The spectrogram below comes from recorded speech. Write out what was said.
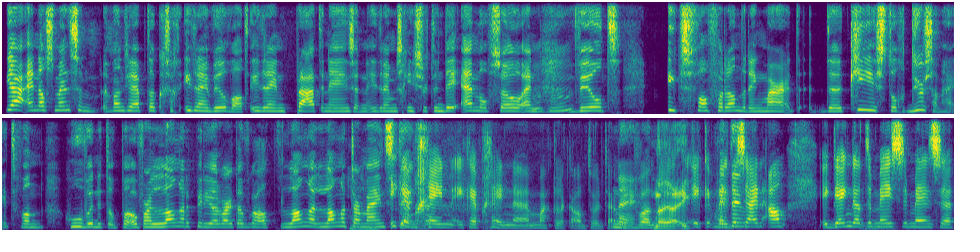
Ja, en als mensen, want je hebt ook gezegd, iedereen wil wat. Iedereen praat ineens en iedereen misschien stuurt een DM of zo en Mhm. wilt iets van verandering. Maar de key is toch duurzaamheid. Van hoe we het op, over een langere periode, waar het over had, lange, lange termijn Ik heb geen, ik heb geen eh, makkelijk antwoord daarop. Nee. Want Nou ja, ik, ik- ik, we Ik denk- zijn al, ik denk dat de meeste mensen.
